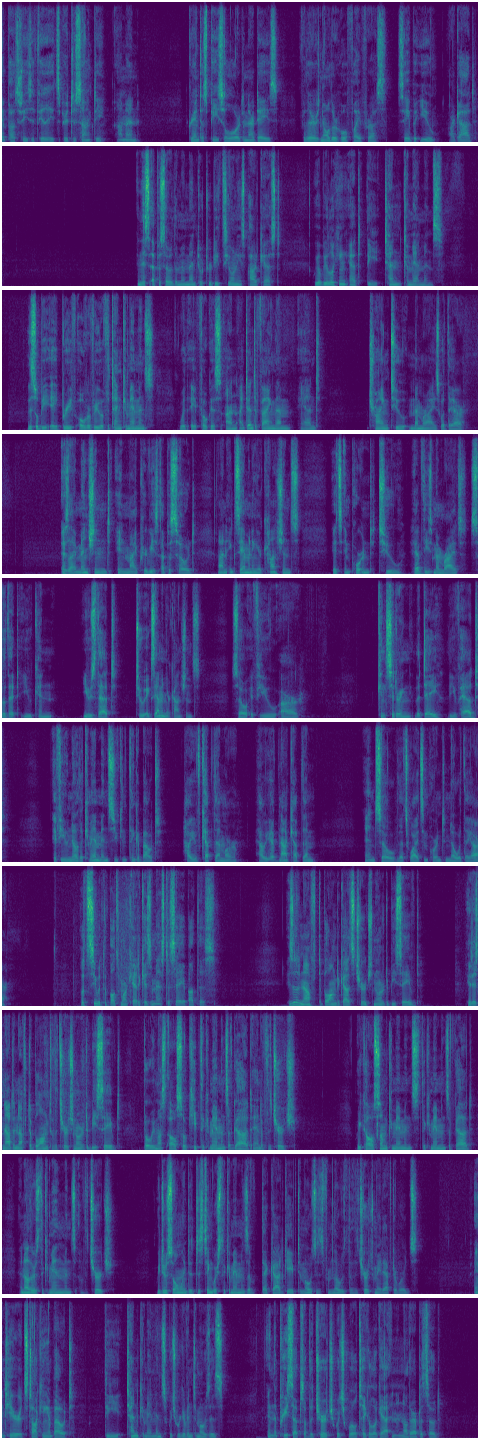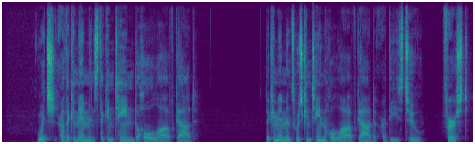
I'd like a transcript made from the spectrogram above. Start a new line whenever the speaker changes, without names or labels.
nomine Patris et Filii et Spiritus Sancti. Amen. Grant us peace, O Lord, in our days, for there is no other who will fight for us, save but you, our God. In this episode of the Memento Traditionis podcast, we will be looking at the Ten Commandments. This will be a brief overview of the Ten Commandments with a focus on identifying them and trying to memorize what they are. As I mentioned in my previous episode on examining your conscience, it's important to have these memorized so that you can use that to examine your conscience. So if you are considering the day that you've had, if you know the commandments, you can think about how you've kept them or how you have not kept them. And so that's why it's important to know what they are. Let's see what the Baltimore Catechism has to say about this. Is it enough to belong to God's church in order to be saved? It is not enough to belong to the church in order to be saved, but we must also keep the commandments of God and of the church. We call some commandments the commandments of God, and others the commandments of the church. We do so only to distinguish the commandments of, that God gave to Moses from those that the church made afterwards. And here it's talking about the Ten Commandments, which were given to Moses, and the precepts of the church, which we'll take a look at in another episode. Which are the commandments that contain the whole law of God? The commandments which contain the whole law of God are these two. First,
